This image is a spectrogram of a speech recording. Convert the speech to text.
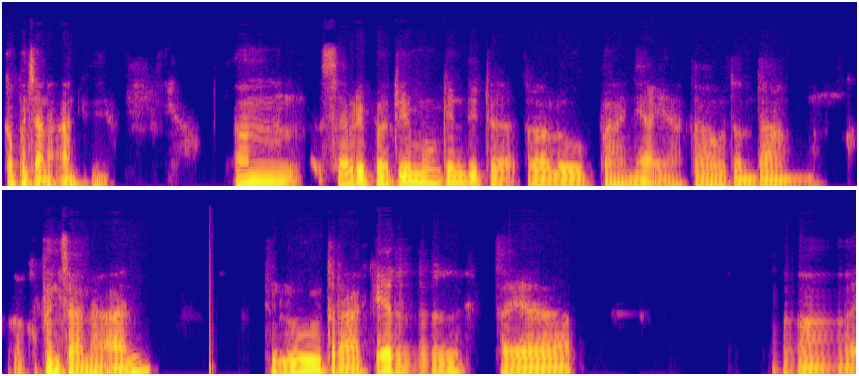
kebencanaan. Um, saya pribadi mungkin tidak terlalu banyak ya tahu tentang kebencanaan. Dulu terakhir saya uh,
